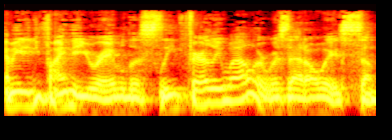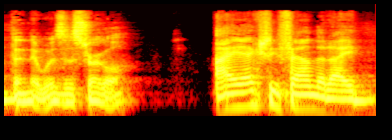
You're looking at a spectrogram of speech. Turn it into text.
I mean, did you find that you were able to sleep fairly well, or was that always something that was a struggle? I actually found that I,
